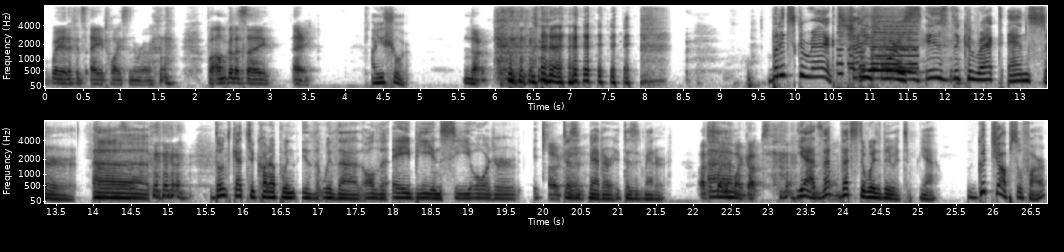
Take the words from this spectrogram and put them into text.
weird if it's A twice in a row, but I'm gonna say A. Are you sure? No. but it's correct. Shining Force is the correct answer. Uh, don't get too caught up with with uh, all the A, B, and C order. It Okay. doesn't matter. It doesn't matter. I just went with Um, my gut. Yeah, that time. that's the way to do it. Yeah, good job so far.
